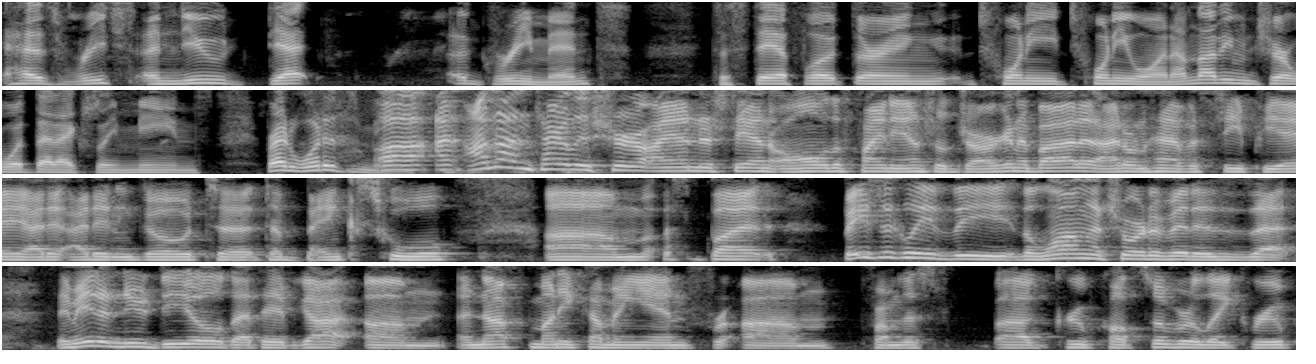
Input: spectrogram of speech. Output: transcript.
has reached a new debt agreement to stay afloat during 2021. I'm not even sure what that actually means. Brad, what does it mean? Uh, I, am not entirely sure I understand all the financial jargon about it. I don't have a CPA. I, di- I didn't go to, to bank school. Um, but basically, the, the long and short of it is that they made a new deal that they've got um, enough money coming in for, um, from this uh, group called Silver Lake Group.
